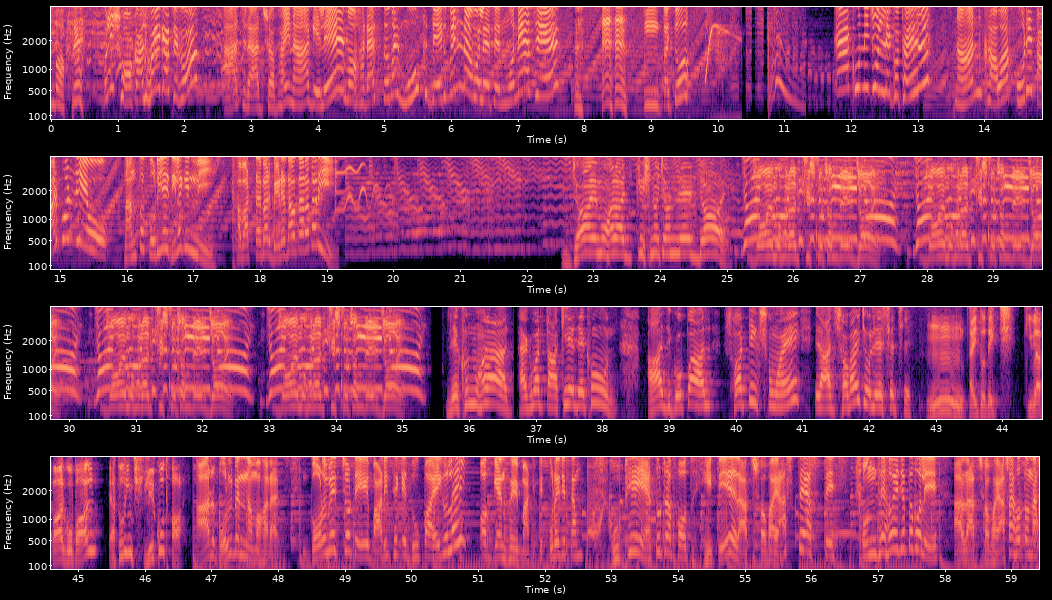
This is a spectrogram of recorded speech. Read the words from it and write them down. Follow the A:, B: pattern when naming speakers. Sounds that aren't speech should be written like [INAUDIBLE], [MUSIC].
A: বাপরে।
B: বলি সকাল হয়ে গেছে গো। আজ রাজসভায় না গেলে মহারাজ তোমার মুখ দেখবেন না বলেছেন মনে আছে?
A: হ্যাঁ হ্যাঁ তাই তো।
B: এখনই চললে কোথায় হ্যাঁ? স্নান খাওয়া করে তারপর যেও।
A: স্নান তো করিয়ে দিলে গিন্নি। খাবারটা এবার বেড়ে দাও তাড়াতাড়ি।
C: জয় মহারাজ কৃষ্ণচন্দ্রের জয়।
D: জয় মহারাজ কৃষ্ণচন্দ্রের জয়। জয় মহারাজ কৃষ্ণচন্দ্রের জয়। জয়। মহারাজ কৃষ্ণচন্দ্রের জয়। জয়। মহারাজ কৃষ্ণচন্দ্রের জয়।
C: দেখুন মহারাজ একবার তাকিয়ে দেখুন। আজ গোপাল সঠিক সময়ে রাজসভায় চলে এসেছে।
E: হুম তাই তো দেখছি। কি ব্যাপার গোপাল? এতদিন ছিলে কোথায়?
A: আর বলবেন না মহারাজ। গরমের চোটে বাড়ি থেকে দু পা এগোলেই অজ্ঞান হয়ে মাটিতে পড়ে যেতাম। উঠে এতটা পথ হেঁটে রাজসভায় আসতে আসতে সন্ধে হয়ে যেত বলে আর রাজসভায় আসা হতো না।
